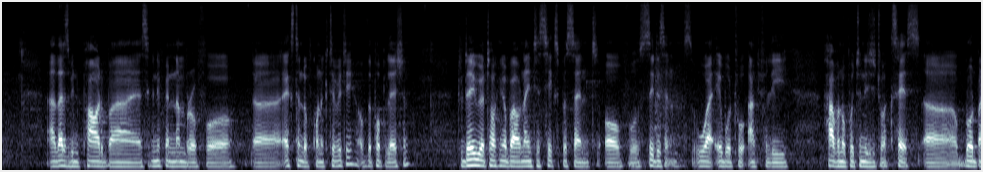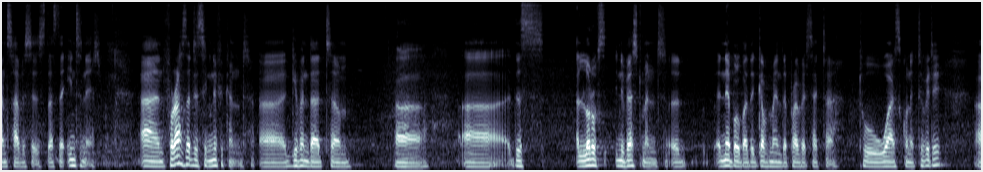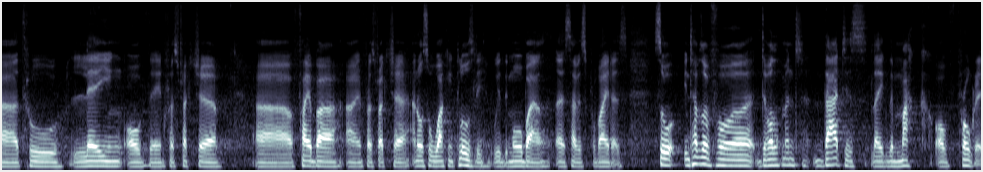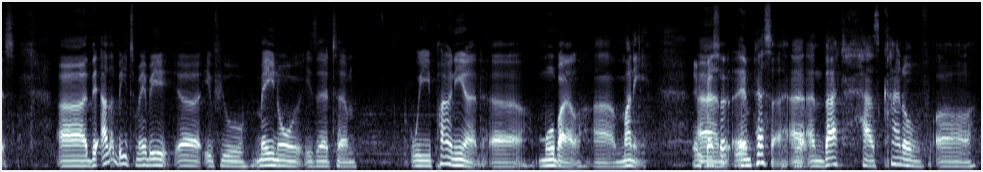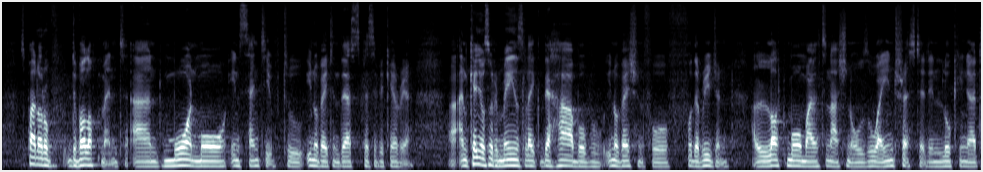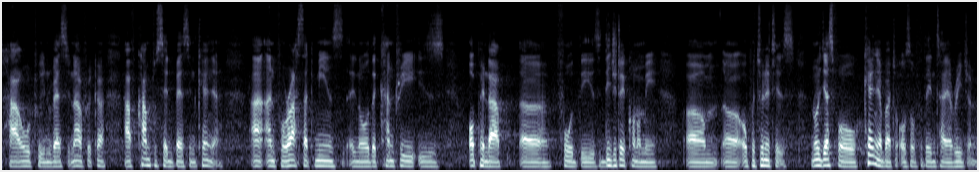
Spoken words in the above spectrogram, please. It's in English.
and that has been powered by a significant number of uh, uh, extent of connectivity of the population. Today, we are talking about 96% of citizens who are able to actually have an opportunity to access broadband services, that's the internet. And for us, that is significant, given that um, uh, uh, this a lot of investment uh, enabled by the government, the private sector towards connectivity through laying of the infrastructure, uh, fiber uh, infrastructure and also working closely with the mobile uh, service providers. So in terms of development, that is like the mark of progress. the other bit maybe, if you may know, is that um, we pioneered uh, mobile uh, money. M-Pesa? And. M-Pesa, yeah. and that has kind of uh, spurred a lot of development and more and more incentive to innovate in that specific area. Uh, and Kenya also remains like the hub of innovation for, for the region. A lot more multinationals who are interested in looking at how to invest in Africa have come to set base in Kenya. Uh, and for us, that means you know the country is opened up uh, for these digital economy um, uh, opportunities, not just for Kenya, but also for the entire region.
